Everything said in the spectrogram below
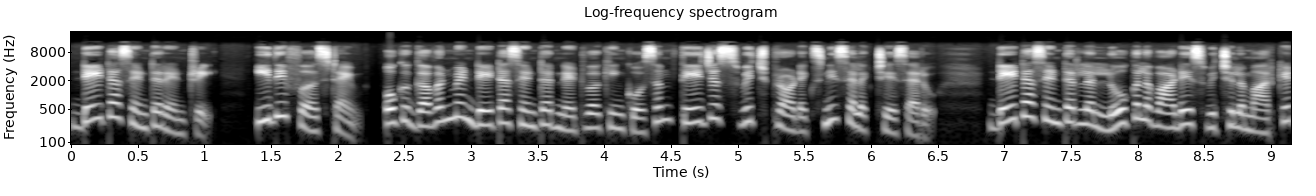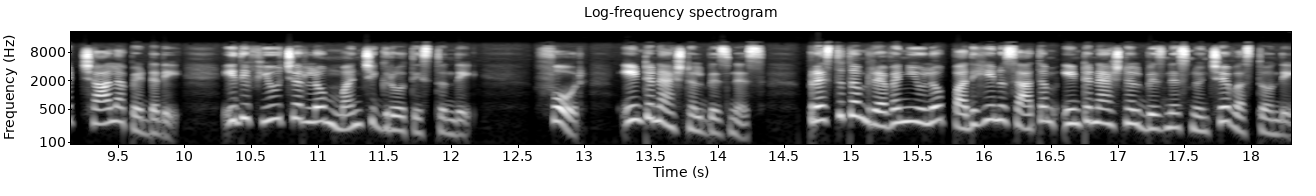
data centre entry. ఇది ఫస్ట్ టైం. ఒక గవర్నమెంట్ డేటా సెంటర్ నెట్వర్కింగ్ కోసం తేజస్ స్విచ్ ప్రాడక్ట్స్ని సెలెక్ట్ చేశారు. డేటా సెంటర్ల లోకల వాడే స్విచ్ల మార్కెట్ చాలా పెద్దది. ఇది ఫ్యూచర్లో మంచి గ్రోత్ ఇస్తుంది. Four international business. ప్రస్తుతం రెవెన్యూలో పదిహేను శాతం ఇంటర్నేషనల్ బిజినెస్ నుంచే వస్తోంది.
